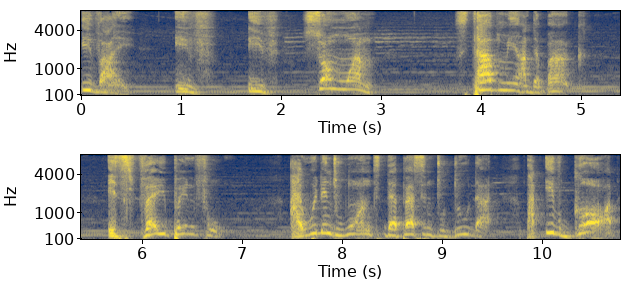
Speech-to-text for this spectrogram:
If I, if If someone stabbed me at the back, it's very painful. I wouldn't want the person to do that. But if God,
